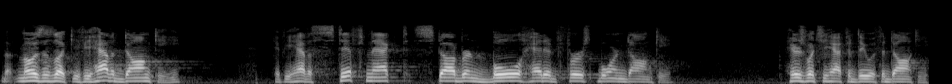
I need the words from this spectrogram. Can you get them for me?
But Moses, look, if you have a donkey, if you have a stiff-necked, stubborn, bull-headed firstborn donkey, here's what you have to do with the donkey.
